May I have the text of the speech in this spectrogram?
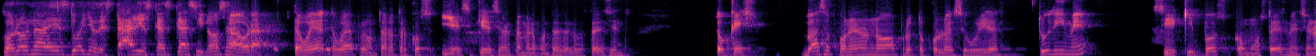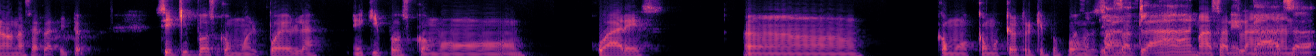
Corona es dueño de estadios casi, casi, ¿no? O sea, Ahora, te voy, a, te voy a preguntar otra cosa, y si quieres ahorita me lo cuentas de lo que estás diciendo. Ok, vas a poner un nuevo protocolo de seguridad. Tú dime si equipos, como ustedes mencionaron hace ratito, si equipos como el Puebla, equipos como Juárez, ah, como, como qué otro equipo podemos decir? Mazatlán, Mazatlán, Necaxa,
